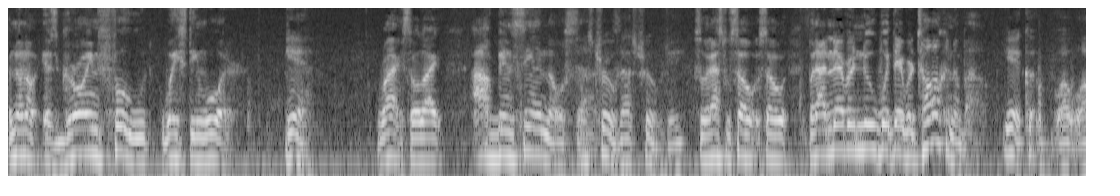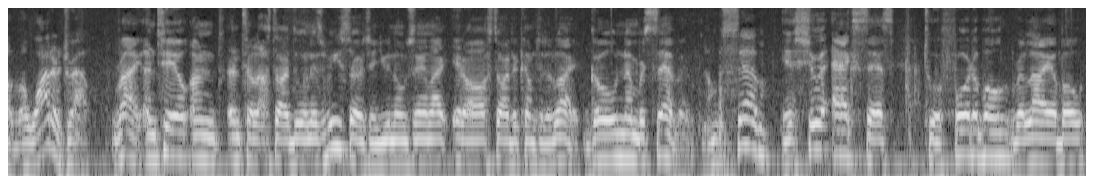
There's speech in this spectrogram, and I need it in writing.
No, no, it's growing food, wasting water. Yeah, Right. So like I've been seeing those signs. that's true. That's true, G. So that's what- so so. But I never knew what they were talking about. Yeah, A water drought. Right until un, until I started doing this research, and you know what I'm saying. Like it all started to come to the light. Goal number seven: Number seven. ensure access to affordable, reliable,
